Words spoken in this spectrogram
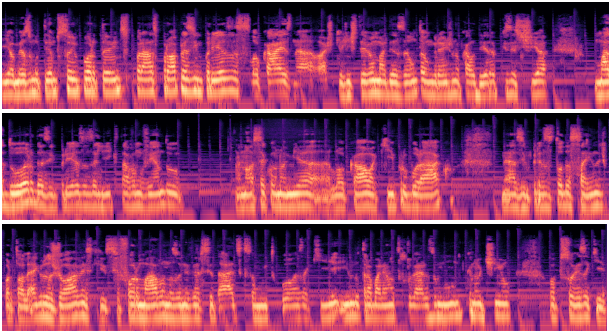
e ao mesmo tempo são importantes para as próprias empresas locais, né? Eu acho que a gente teve uma adesão tão grande no Caldeira porque existia uma dor das empresas ali que estavam vendo a nossa economia local aqui para o buraco, né? As empresas todas saindo de Porto Alegre, os jovens que se formavam nas universidades que são muito boas aqui, indo trabalhar em outros lugares do mundo que não tinham opções aqui.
